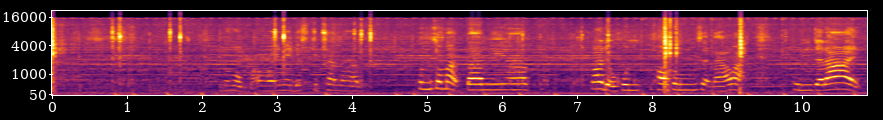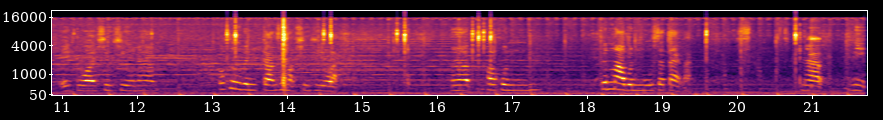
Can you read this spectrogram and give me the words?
ครับเดี๋ยวผมเอาไว้ใน description นะครับ คุณสมัครตามนี้นะครับ ก็เดี๋ยวคุณพอคุณเสร็จแล้วอะ คุณจะได้ไอตัว QQ นะครับ ก็คือเป็นการสมัคร QQ อะนะครับพอคุณขึ้นมาบนบูสแต็กอะนะครับนี่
